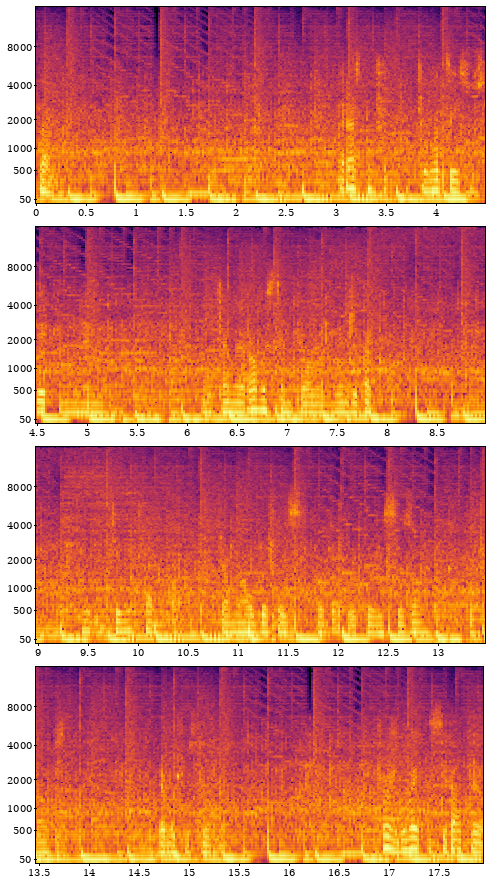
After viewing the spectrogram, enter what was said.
Так. Інтересно, чо- чого цей сусід не, нічого не робить з цим полем, він же так... Ну, тільки фермер. Хоча мав би щось робити, той сезон почався. Треба щось робити. Що ж, давайте сідати.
